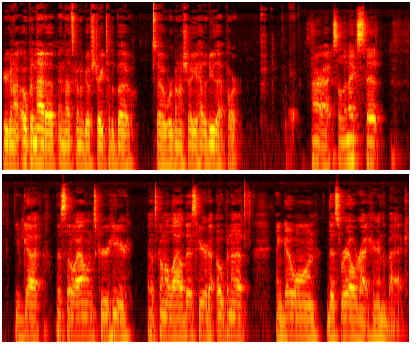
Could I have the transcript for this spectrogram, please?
you're going to open that up and that's going to go straight to the bow. So we're going to show you how to do that part. All right, so the next step, you've got this little Allen screw here. That's going to allow this here to open up and go on this rail right here in the back.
